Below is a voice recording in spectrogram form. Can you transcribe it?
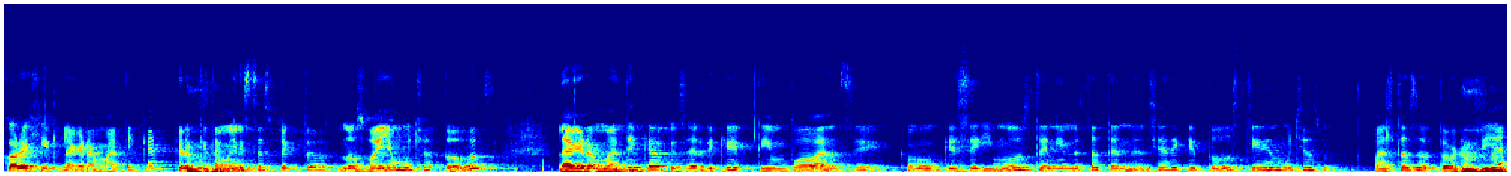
corregir la gramática. Creo que también este aspecto nos vaya mucho a todos la gramática, a pesar de que el tiempo avance, como que seguimos teniendo esta tendencia de que todos tienen muchas faltas de ortografía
